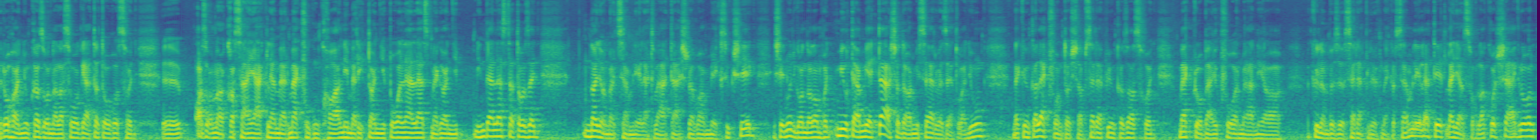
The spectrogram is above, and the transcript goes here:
rohanjunk azonnal a szolgáltatóhoz, hogy azonnal kaszálják le, mert meg fogunk halni, mert itt annyi pollen lesz, meg annyi minden lesz, tehát az egy nagyon nagy szemléletváltásra van még szükség, és én úgy gondolom, hogy miután mi egy társadalmi szervezet vagyunk, nekünk a legfontosabb szerepünk az az, hogy megpróbáljuk formálni a, a különböző szereplőknek a szemléletét, legyen szó a lakosságról,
